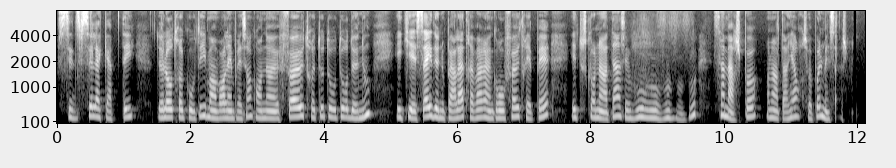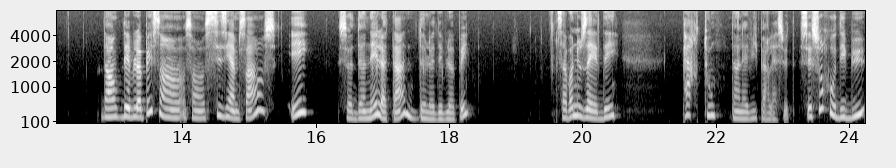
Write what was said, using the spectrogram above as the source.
c'est difficile à capter. De l'autre côté, ils vont avoir l'impression qu'on a un feutre tout autour de nous et qui essaye de nous parler à travers un gros feutre épais. Et tout ce qu'on entend, c'est vous, vous, vous, vous, Ça ne marche pas, on n'entend rien, on ne reçoit pas le message. Donc, développer son, son sixième sens et se donner le temps de le développer, ça va nous aider partout dans la vie par la suite. C'est sûr qu'au début,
